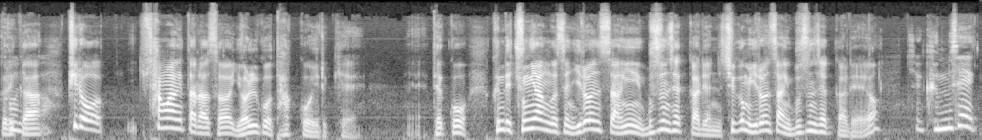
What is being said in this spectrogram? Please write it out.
그러니까, 그러니까. 필요 상황에 따라서 열고 닫고 이렇게 예, 됐고 근데 중요한 것은 이런 쌍이 무슨 색깔이었냐 지금 이런 쌍이 무슨 색깔이에요 지금 금색과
